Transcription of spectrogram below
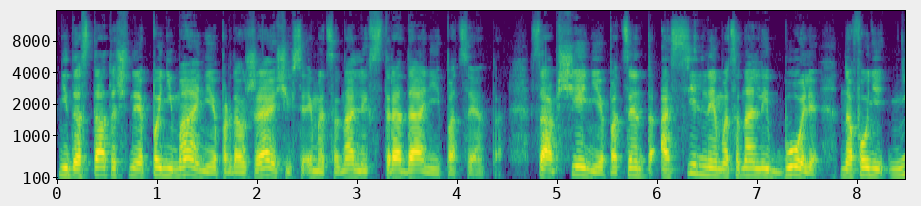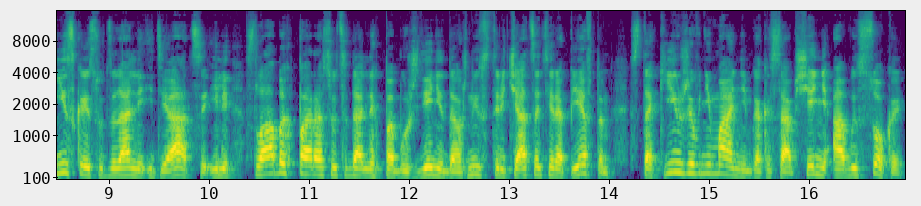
недостаточное понимание продолжающихся эмоциональных страданий пациента. Сообщение пациента о сильной эмоциональной боли на фоне низкой суицидальной идеации или слабых парасуицидальных побуждений должны встречаться терапевтом с таким же вниманием, как и сообщение о высокой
